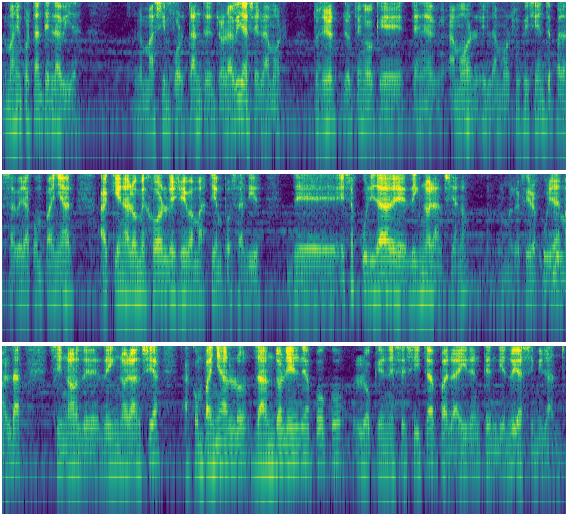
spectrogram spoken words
Lo más importante es la vida. Lo más importante dentro de la vida es el amor. Entonces yo, yo, tengo que tener amor, el amor suficiente para saber acompañar a quien a lo mejor le lleva más tiempo salir de esa oscuridad de, ignorancia, ¿no? no me refiero a oscuridad de maldad, sino de, ignorancia, acompañarlo dándole de a poco lo que necesita para ir entendiendo y asimilando.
